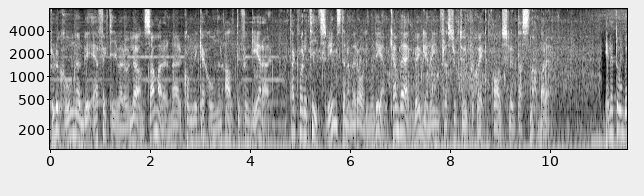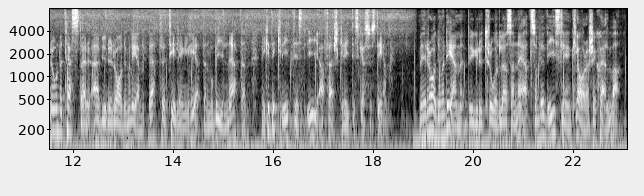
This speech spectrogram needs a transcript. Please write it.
Produktionen blir effektivare och lönsammare när kommunikationen alltid fungerar. Tack vare tidsvinsterna med radiomodem kan vägbyggen och infrastrukturprojekt avslutas snabbare. Enligt oberoende tester erbjuder radiomodem bättre tillgänglighet än mobilnäten, vilket är kritiskt i affärskritiska system. Med radiomodem bygger du trådlösa nät som bevisligen klarar sig själva.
